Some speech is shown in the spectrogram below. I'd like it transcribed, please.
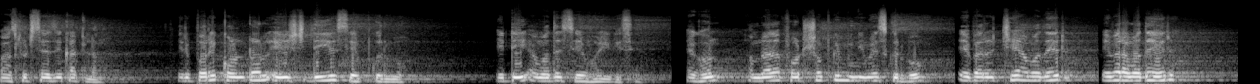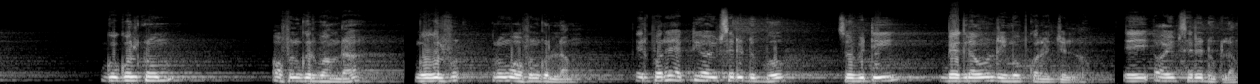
পাসপোর্ট সাইজে কাটলাম। এরপরে কন্ট্রোল এইচ দিয়ে সেভ করব। এটি আমাদের সেভ হয়ে গেছে। এখন আমরা ফটোশপকে মিনিমাইজ করব। এবার হচ্ছে আমাদের, এবার আমাদের গুগল ক্রোম ওপেন করব আমরা। গুগল ক্রোম ওপেন করলাম। এরপরে একটি ওয়েবসাইটে ঢুকবো ছবিটি ব্যাকগ্রাউন্ড রিমুভ করার জন্য। এই ওয়েবসাইটে ঢুকলাম।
